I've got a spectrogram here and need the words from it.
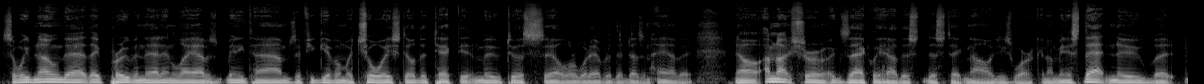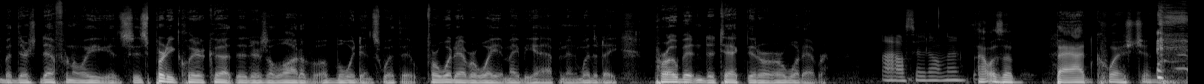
So we've known that they've proven that in labs many times. If you give them a choice, they'll detect it and move to a cell or whatever that doesn't have it. Now, I'm not sure exactly how this this technology is working. I mean, it's that new, but but there's definitely it's it's pretty clear cut that there's a lot of avoidance with it for whatever way it may be happening, whether they probe it and detect it or, or whatever. I also don't know. That was a bad question.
